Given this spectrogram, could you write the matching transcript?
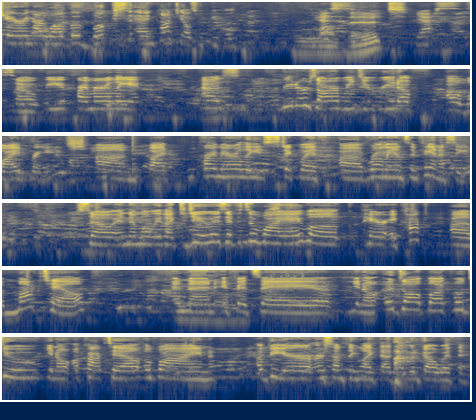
sharing our love of books and cocktails with people. Love yes. it. Yes. So we primarily, as readers are, we do read a, a wide range, um, but primarily stick with uh, romance and fantasy. So, and then what we like to do is if it's a YA, we'll pair a cock, a mocktail. And then if it's a, you know, adult book, we'll do, you know, a cocktail, a wine, a beer, or something like that that would go with it.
